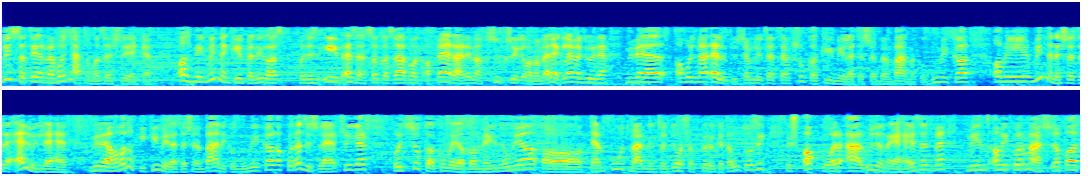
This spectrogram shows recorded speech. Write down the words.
Visszatérve, hogy látom az esélyeket? Az még mindenképpen igaz, hogy az év ezen szakaszában a ferrari szüksége van a meleg levegőre, mivel, ahogy már előbb is említettem, sokkal kíméletesebben bánnak a gumikkal, ami minden esetre előny lehet, mivel ha valaki kíméletesen bánik a gumikkal, akkor az is lehetséges, hogy sokkal komolyabban megnyomja a tempót, mármint hogy gyorsabb köröket autózik, és akkor áll ugyanilyen helyzetbe, mint amikor más csapat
